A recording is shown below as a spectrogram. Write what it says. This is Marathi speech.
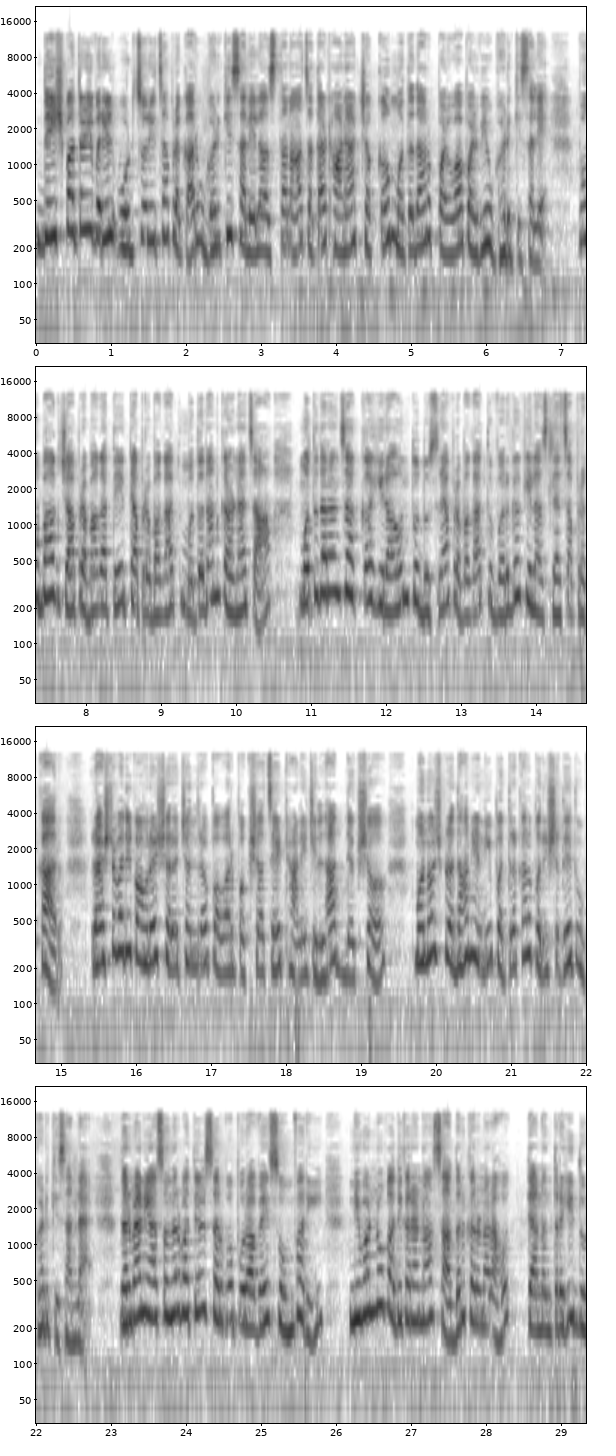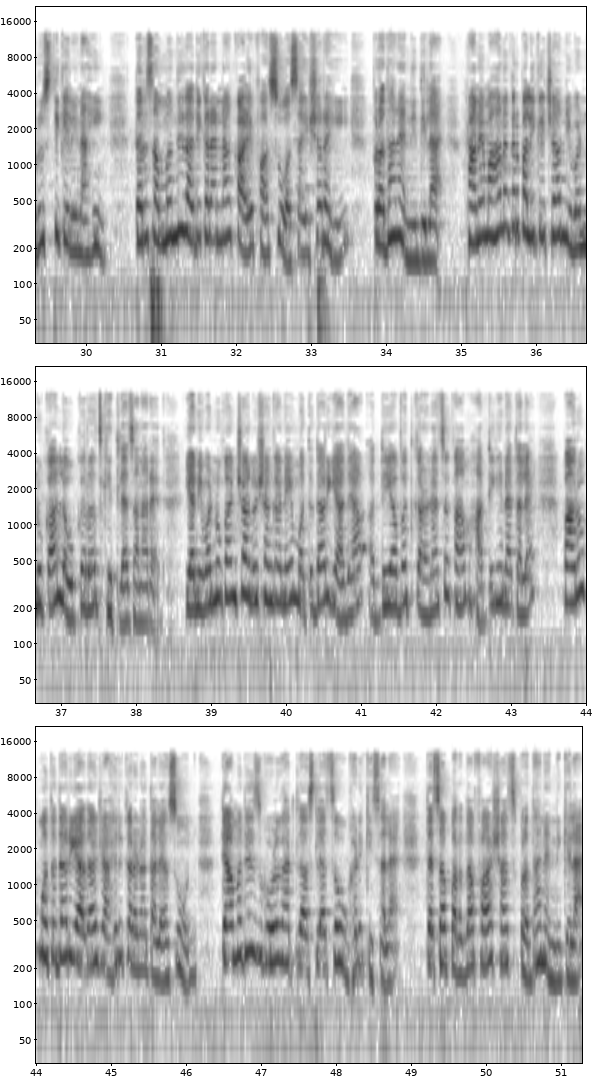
देशपातळीवरील वोटचोरीचा प्रकार उघडकीस आलेला असतानाच आता ठाण्यात चक्क मतदार पळवापळवी उघडकीस आली आहे भूभाग ज्या प्रभागात आहे त्या प्रभागात मतदान करण्याचा मतदारांचा हक्क हिरावून तो दुसऱ्या प्रभागात वर्ग केला असल्याचा प्रकार. राष्ट्रवादी काँग्रेस शरदचंद्र पवार पक्षाचे ठाणे जिल्हाध्यक्ष मनोज प्रधान यांनी पत्रकार परिषदेत उघडकीस आणलाय. दरम्यान या संदर्भातील सर्व पुरावे सोमवारी निवडणूक अधिकाऱ्यांना सादर करणार आहोत. त्यानंतरही दुरुस्ती केली नाही तर संबंधित अधिकाऱ्यांना काळे फासू असा इशाराही प्रधान यांनी दिलाय. ठाणे महानगरपालिकेच्या निवडणुका लवकरच घेतल्या जाणार आहेत. या निवडणुकांच्या अनुषंगाने मतदार याद्या अद्ययावत करण्याचं काम हाती घेण्यात आलंय. प्रारूप मतदार याद्या जाहीर करण्यात आल्या असून त्यामध्येच घोळ घातला असल्याचं उघडकीस आलाय. त्याचा पर्दाफाश आज प्रधान यांनी केलाय.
